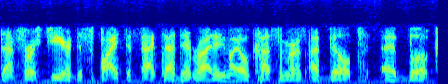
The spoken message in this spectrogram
that first year, despite the fact that I didn't write any of my old customers, I built a book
